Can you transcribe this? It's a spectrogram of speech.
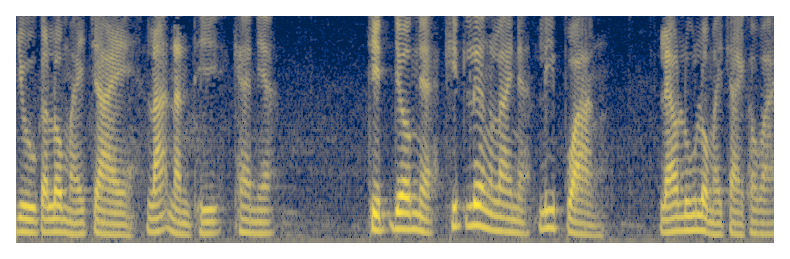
อยู่กับลมหายใจละนันทิแค่เนี้ยจิตโยมเนี่ยคิดเรื่องอะไรเนี่ยรีบวาง แล้วรู้ลมหายใจเข้าไว้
